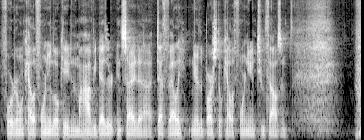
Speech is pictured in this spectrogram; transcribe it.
Fort Irwin, California, located in the Mojave Desert inside uh, Death Valley near the Barstow, California in 2000. I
